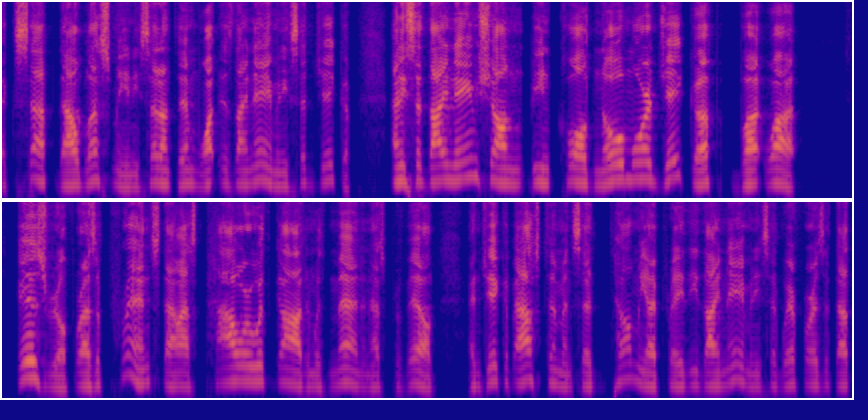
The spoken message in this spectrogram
except thou bless me. And he said unto him, What is thy name? And he said, Jacob. And he said, Thy name shall be called no more Jacob, but what? Israel. For as a prince thou hast power with God and with men, and hast prevailed. And Jacob asked him and said, Tell me, I pray thee, thy name. And he said, Wherefore is it that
